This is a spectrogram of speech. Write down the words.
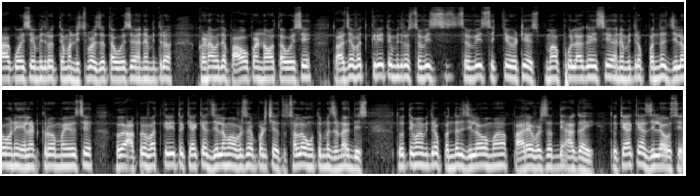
પાક હોય છે. મિત્રો, તેમાં નિષ્ફળ જતા હોય છે અને મિત્રો, ઘણા બધા ભાવો પણ ન આવતા હોય છે. તો આજે વાત કરીએ તો મિત્રો, છવ્વીસ છવ્વીસ અઠ્યાવીસમાં ફૂલ આગાહી છે અને મિત્રો, પંદર જિલ્લાઓને એલર્ટ કરવામાં આવ્યો છે. હવે આપણે વાત કરીએ તો કયા કયા જિલ્લામાં વરસાદ પડશે તો ચાલો હું તમને જણાવી દઈશ. તો તેમાં મિત્રો, પંદર જિલ્લાઓમાં ભારે વરસાદની આગાહી. તો કયા કયા જિલ્લાઓ છે?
